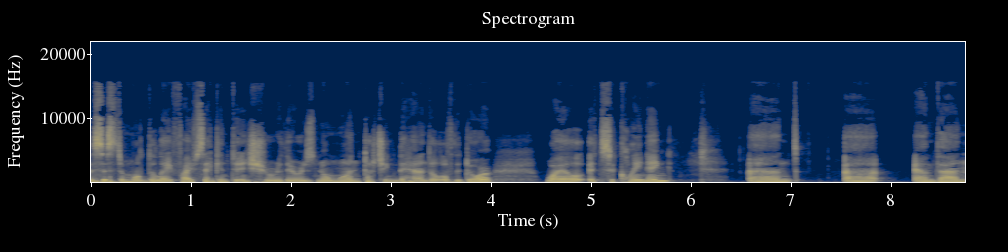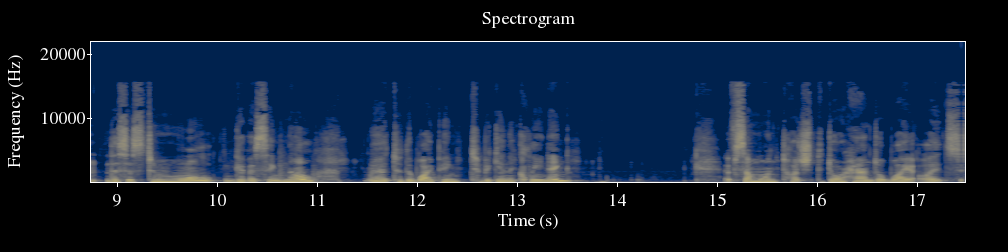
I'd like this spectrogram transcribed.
the system will delay five seconds to ensure there is no one touching the handle of the door while it's cleaning. And uh, and then the system will give a signal uh, to the wiping to begin cleaning if someone touched the door handle while it's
